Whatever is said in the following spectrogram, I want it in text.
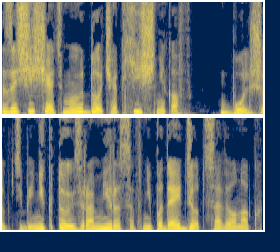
защищать мою дочь от хищников. Больше к тебе никто из Рамиросов не подойдет, совенок.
